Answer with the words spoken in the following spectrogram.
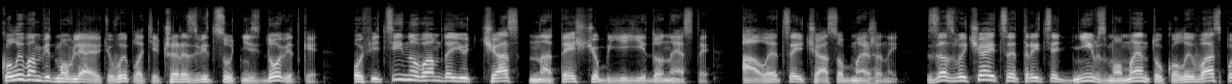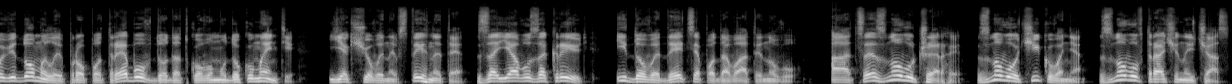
Коли вам відмовляють у виплаті через відсутність довідки, офіційно вам дають час на те, щоб її донести, але цей час обмежений. Зазвичай це 30 днів з моменту, коли вас повідомили про потребу в додатковому документі. Якщо ви не встигнете, заяву закриють і доведеться подавати нову. А це знову черги, знову очікування, знову втрачений час.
